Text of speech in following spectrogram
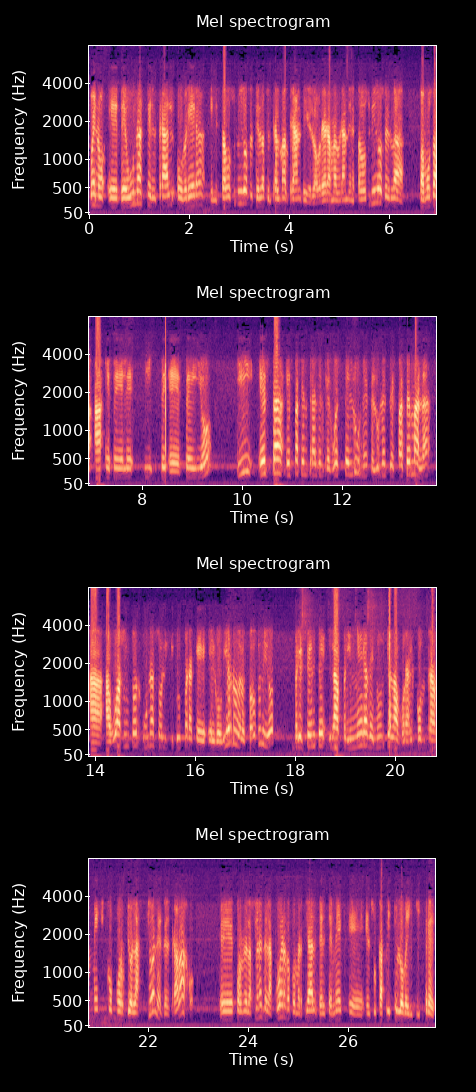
bueno, eh, de una central obrera en Estados Unidos, que es la central más grande, la obrera más grande en Estados Unidos, es la famosa AFL-CIO, y esta, esta central entregó este lunes, el lunes de esta semana, a, a Washington una solicitud para que el gobierno de los Estados Unidos presente la primera denuncia laboral contra México por violaciones del trabajo, eh, por violaciones del acuerdo comercial del TEMEC eh, en su capítulo 23.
